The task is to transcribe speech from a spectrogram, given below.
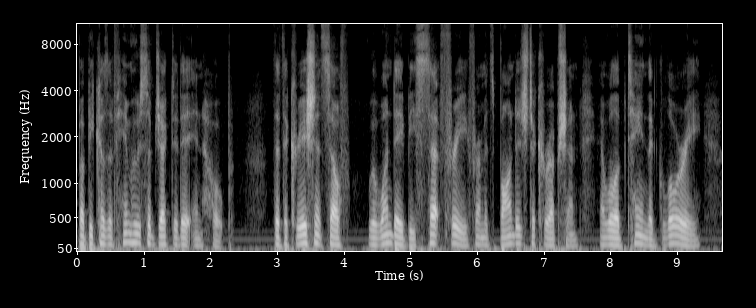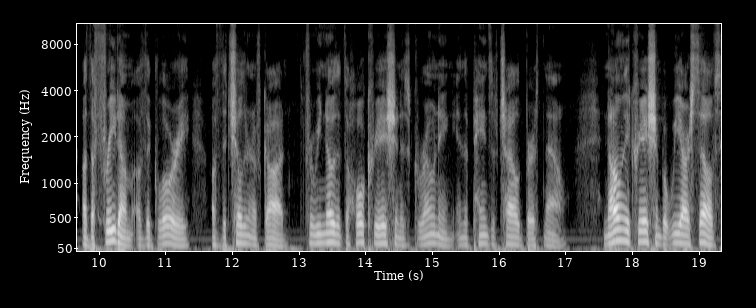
but because of him who subjected it in hope, that the creation itself will one day be set free from its bondage to corruption and will obtain the glory of the freedom of the glory of the children of God. For we know that the whole creation is groaning in the pains of childbirth now. Not only the creation, but we ourselves,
